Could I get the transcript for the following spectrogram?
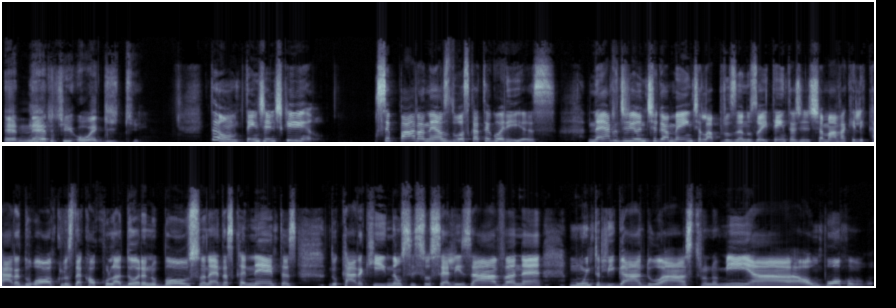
É nerd ou é geek? Então, tem gente que separa né, as duas categorias. Nerd, antigamente, lá para os anos 80, a gente chamava aquele cara do óculos, da calculadora no bolso, né? Das canetas, do cara que não se socializava, né? Muito ligado à astronomia, a um pouco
